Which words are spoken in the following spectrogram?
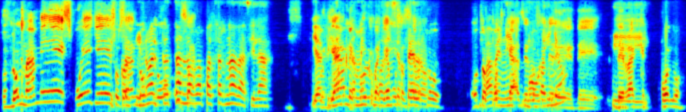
Pues no mames, güeyes, Si o sea, no, continúa el no, Tata, o sea, no va a pasar nada, si la. Y al pues ya final también, mejor como vayamos dice a hacer Pedro, otro, Otro va a venir podcast de, no sale Mourinho de, de, y- de racket polo.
